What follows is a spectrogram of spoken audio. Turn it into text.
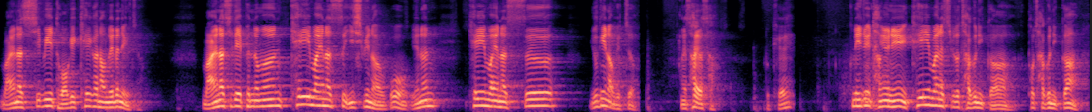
마이너스 12 더하기 k가 나온다 이런 얘기죠. 마이너스 대입한 놈은 k 마이너스 20이 나오고 얘는 k 마이너스 6이 나오겠죠. 네, 4요 4 이렇게. 근데 이 중에 당연히 k 마이너스 10이 더 작으니까 더 작으니까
